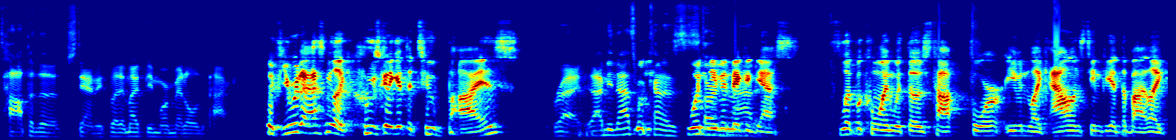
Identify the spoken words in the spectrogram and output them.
top of the standings, but it might be more middle of the pack if you were to ask me like who's going to get the two buys, right? I mean, that's what kind of wouldn't even make a guess. Flip a coin with those top four, even like Allen's team to get the buy. Like,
